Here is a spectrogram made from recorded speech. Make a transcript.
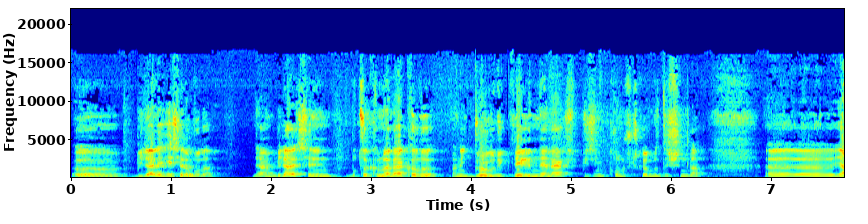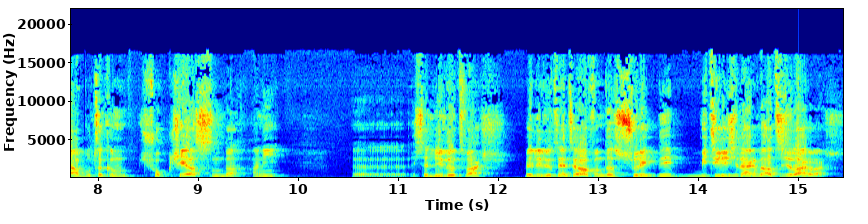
Ee, Bilal'e geçelim buradan. Yani Bilal senin bu takımla alakalı hani gördüklerin neler bizim konuştuklarımız dışında? Ee, yani bu takım çok şey aslında hani e, işte Lillard var ve Lillard'ın etrafında sürekli bitiriciler ve atıcılar var.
